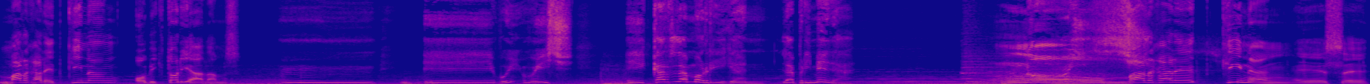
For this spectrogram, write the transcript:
Margaret Keenan o Victoria Adams? Mm, eh, uy, eh, Carla Morrigan, la primera. No, Margaret Keenan es, eh,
